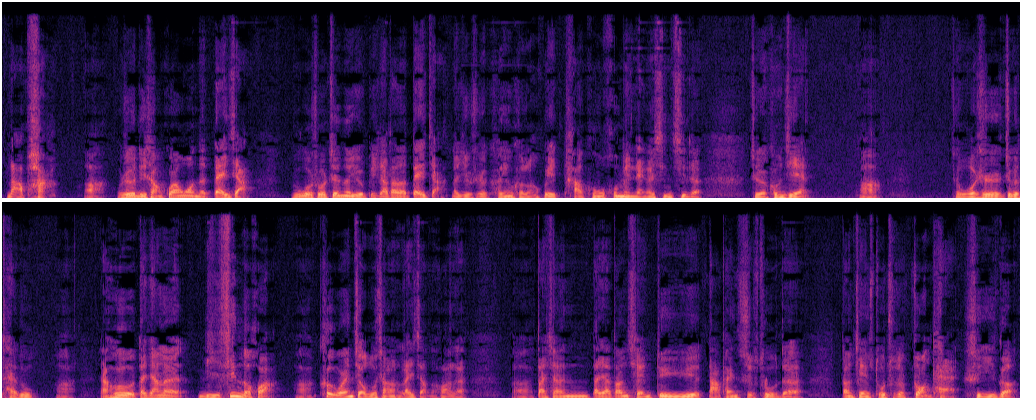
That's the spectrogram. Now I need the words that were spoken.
哪怕啊，我这个离场观望的代价，如果说真的有比较大的代价，那就是很有可能会踏空后面两个星期的这个空间，啊，这我是这个态度啊。然后大家呢，理性的话啊，客观角度上来讲的话呢，呃，大家大家当前对于大盘指数的当前所处的状态是一个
